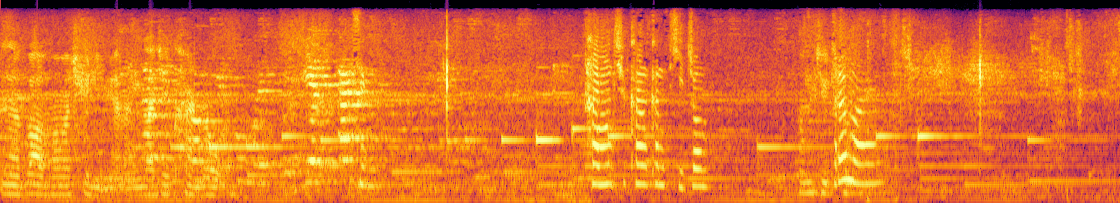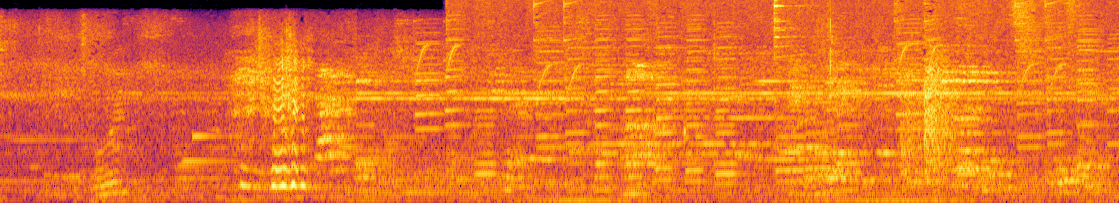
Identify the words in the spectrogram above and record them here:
现在爸爸妈妈去里面了，应该去看肉了。他们去看看体重。他们去。干嘛？我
